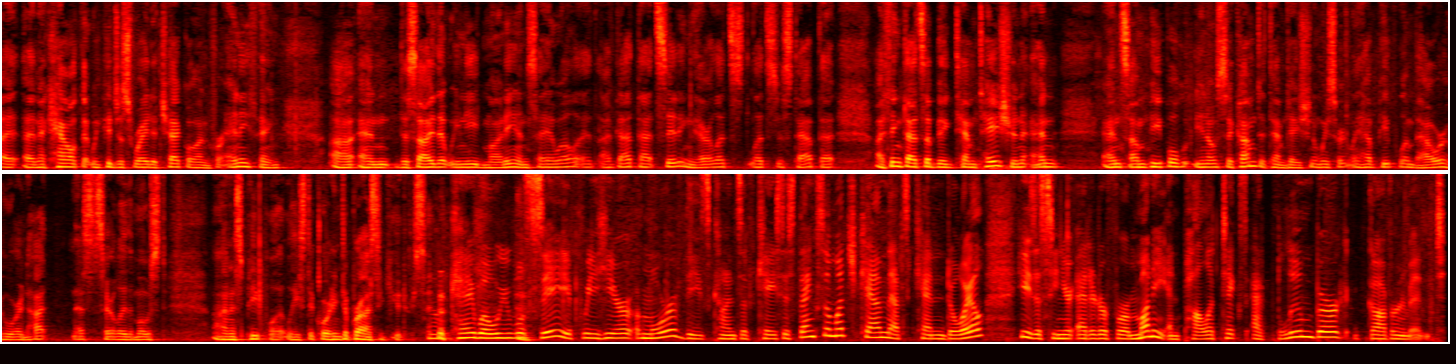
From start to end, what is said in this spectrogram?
a, an account that we could just write a check on for anything. Uh, and decide that we need money and say, well, I've got that sitting there. Let's let's just tap that. I think that's a big temptation, and and some people, you know, succumb to temptation. And we certainly have people in power who are not necessarily the most honest people, at least according to prosecutors. okay, well, we will see if we hear more of these kinds of cases. Thanks so much, Ken. That's Ken Doyle. He's a senior editor for Money and Politics at Bloomberg Government.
